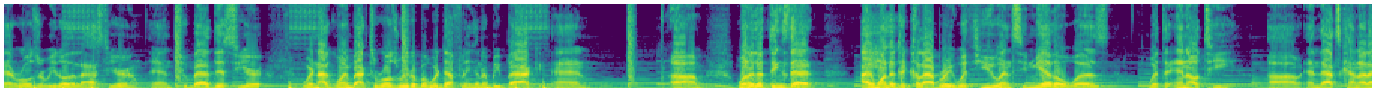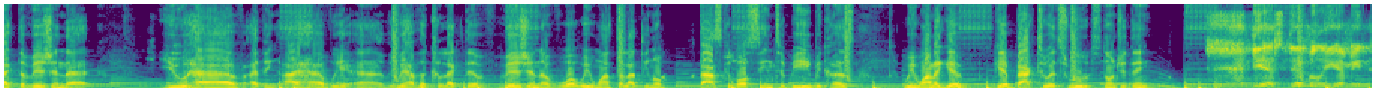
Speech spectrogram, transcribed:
at Rosarito the last year. And too bad this year we're not going back to Rosarito, but we're definitely going to be back. And um, one of the things that I wanted to collaborate with you and Sin Miedo was with the NLT, uh, and that's kind of like the vision that you have. I think I have. We uh, we have the collective vision of what we want the Latino basketball scene to be because we want to get get back to its roots, don't you think? Yes, definitely. I mean,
